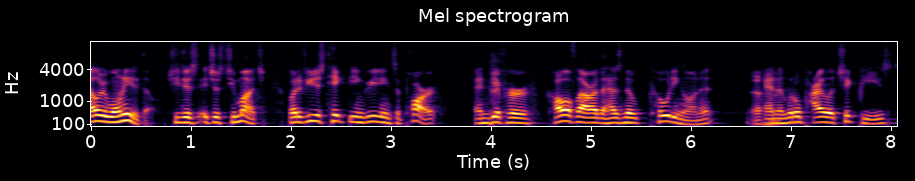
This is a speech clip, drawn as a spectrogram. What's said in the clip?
Ellery won't eat it though. She just it's just too much. But if you just take the ingredients apart and give her cauliflower that has no coating on it and a little pile of chickpeas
